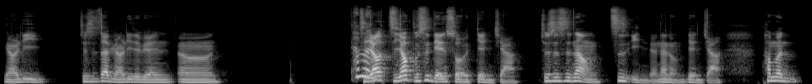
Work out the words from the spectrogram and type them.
苗栗就是在苗栗这边，嗯、只要只要不是连锁的店家，就是是那种自营的那种店家，他们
